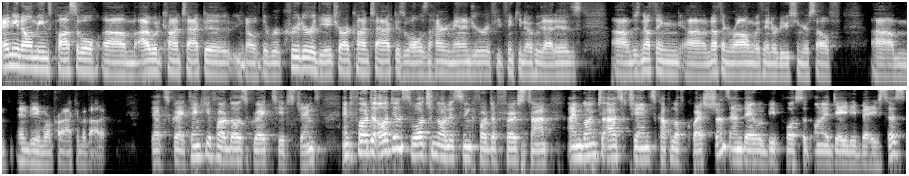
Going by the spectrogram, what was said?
any and all means possible. Um, I would contact a, you know, the recruiter, the HR contact, as well as the hiring manager if you think you know who that is. Um, there's nothing, uh, nothing wrong with introducing yourself um, and being more proactive about it. That's great. Thank you for those great tips, James. And for the audience watching or listening for the first time, I'm going to ask James a couple of questions and they will be posted on a daily basis.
